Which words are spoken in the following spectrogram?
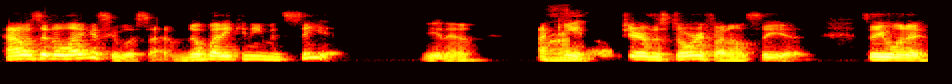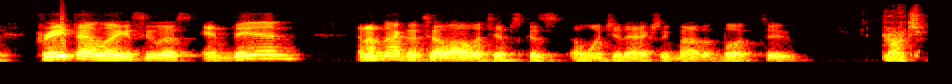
how is it a legacy list item? Nobody can even see it. You know, I right. can't share the story if I don't see it. So you want to create that legacy list, and then, and I'm not going to tell all the tips because I want you to actually buy the book too. Gotcha.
